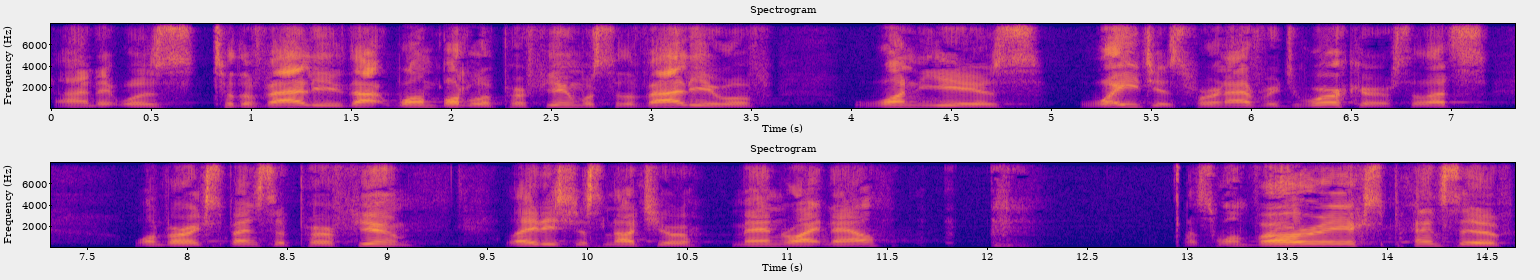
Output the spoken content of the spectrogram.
and it was to the value, that one bottle of perfume was to the value of one year's wages for an average worker. So that's one very expensive perfume. Ladies, just nudge your men right now. that's one very expensive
